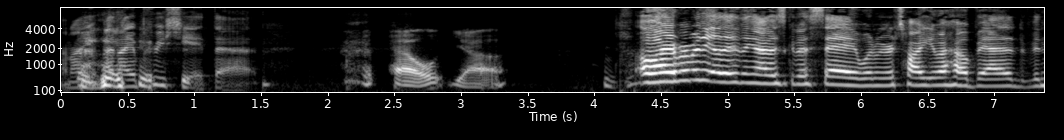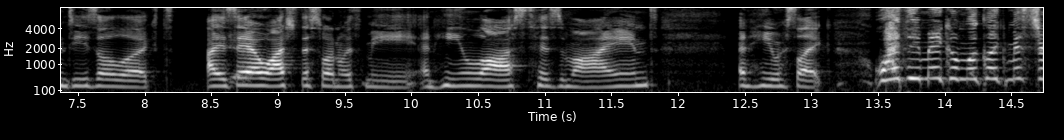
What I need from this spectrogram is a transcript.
and I and I appreciate that. hell yeah. Oh, I remember the other thing I was gonna say when we were talking about how bad Vin Diesel looked. Isaiah watched this one with me, and he lost his mind. And he was like, "Why'd they make him look like Mr.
